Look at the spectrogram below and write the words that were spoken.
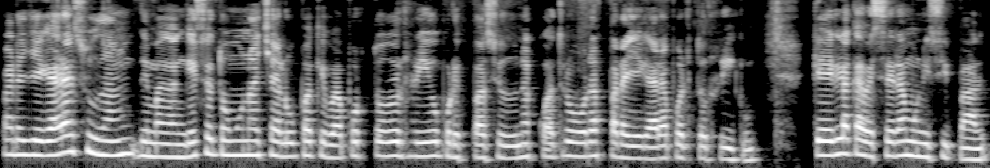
Para llegar al Sudán, de Magangué se toma una chalupa que va por todo el río por espacio de unas cuatro horas para llegar a Puerto Rico, que es la cabecera municipal.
